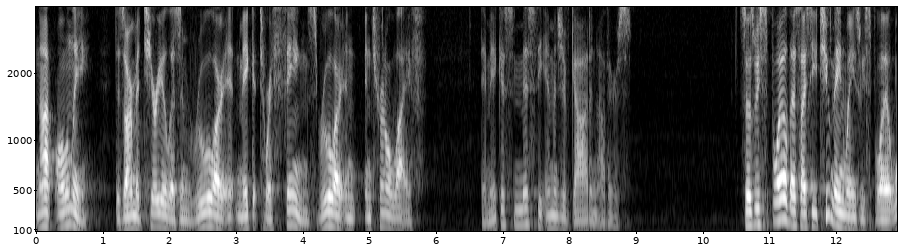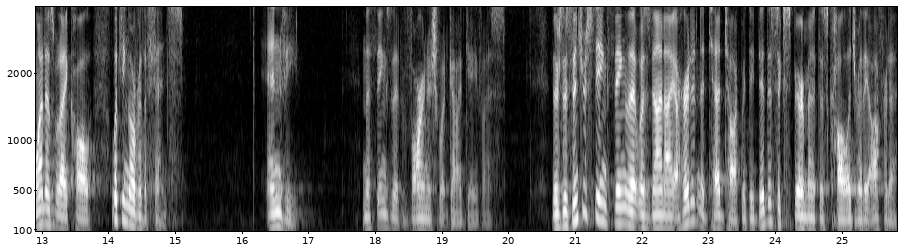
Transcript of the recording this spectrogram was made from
Not only does our materialism rule our, make it to our things, rule our in, internal life, they make us miss the image of God in others. So, as we spoil this, I see two main ways we spoil it. One is what I call looking over the fence envy, and the things that varnish what God gave us. There's this interesting thing that was done. I heard it in a TED talk, but they did this experiment at this college where they offered a,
